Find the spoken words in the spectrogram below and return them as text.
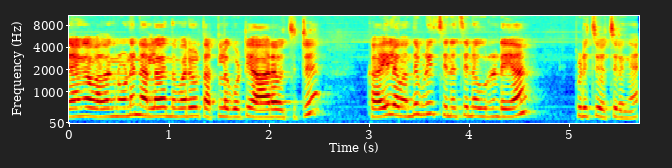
தேங்காய் வதங்கினோடனே நல்லா இந்த மாதிரி ஒரு தட்டில் கொட்டி ஆற வச்சுட்டு கையில் வந்து இப்படி சின்ன சின்ன உருண்டையாக பிடிச்சி வச்சுருங்க.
